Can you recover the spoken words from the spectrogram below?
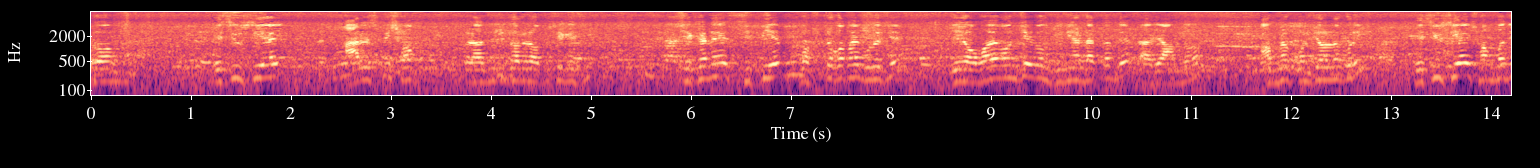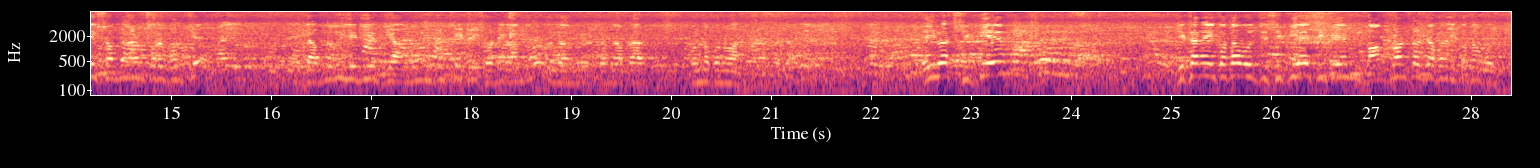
এবং এসইউসিআই আরএসপি সব রাজনৈতিক দলের অফিসে গেছি। সেখানে সিপিএম স্পষ্ট কথায় বলেছে যে অভয় মঞ্চে এবং জুনিয়র ডাক্তারদের আজ আন্দোলন। আমরা পরিচালনা করি। এসইউসিআই সাংবাদিক সম্মেলন করে বলছে ডাব্লিউবিজেডিএফ যে আন্দোলন করছে, এটাই সঠিক আন্দোলন, ওই আন্দোলনের সঙ্গে আমরা অন্য কোনো আন্দোলনে যাব এইবার সিপিএম যেখানে এই কথা বলছি সিপিআই সিপিএম বামফ্রন্টের যখন এই কথা বলছি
